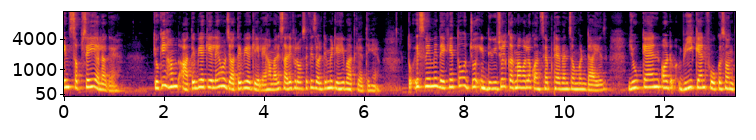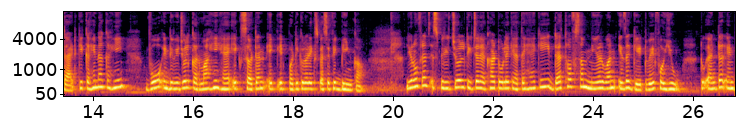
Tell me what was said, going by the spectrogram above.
इन सबसे ही अलग है। क्योंकि हम आते भी अकेले हैं और जाते भी अकेले हैं। हमारी सारी फिलोसफीज अल्टीमेट यही बात कहती हैं। तो इस वे में देखें तो जो इंडिविजुअल कर्मा वाला कॉन्सेप्ट है when someone dies you can और we can focus on that कि कहीं ना कहीं वो इंडिविजुअल कर्मा ही है एक सर्टन एक एक पर्टिकुलर एक स्पेसिफिक बींग का। You know friends spiritual teacher एखा टोले कहते हैं कि death of some near one is a gateway for you to enter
